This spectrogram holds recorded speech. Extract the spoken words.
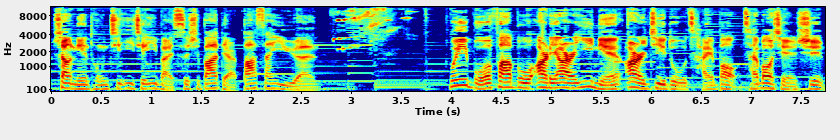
上年同期一千一百四十八点八三亿元。微博发布二零二一年二季度财报，财报显示，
